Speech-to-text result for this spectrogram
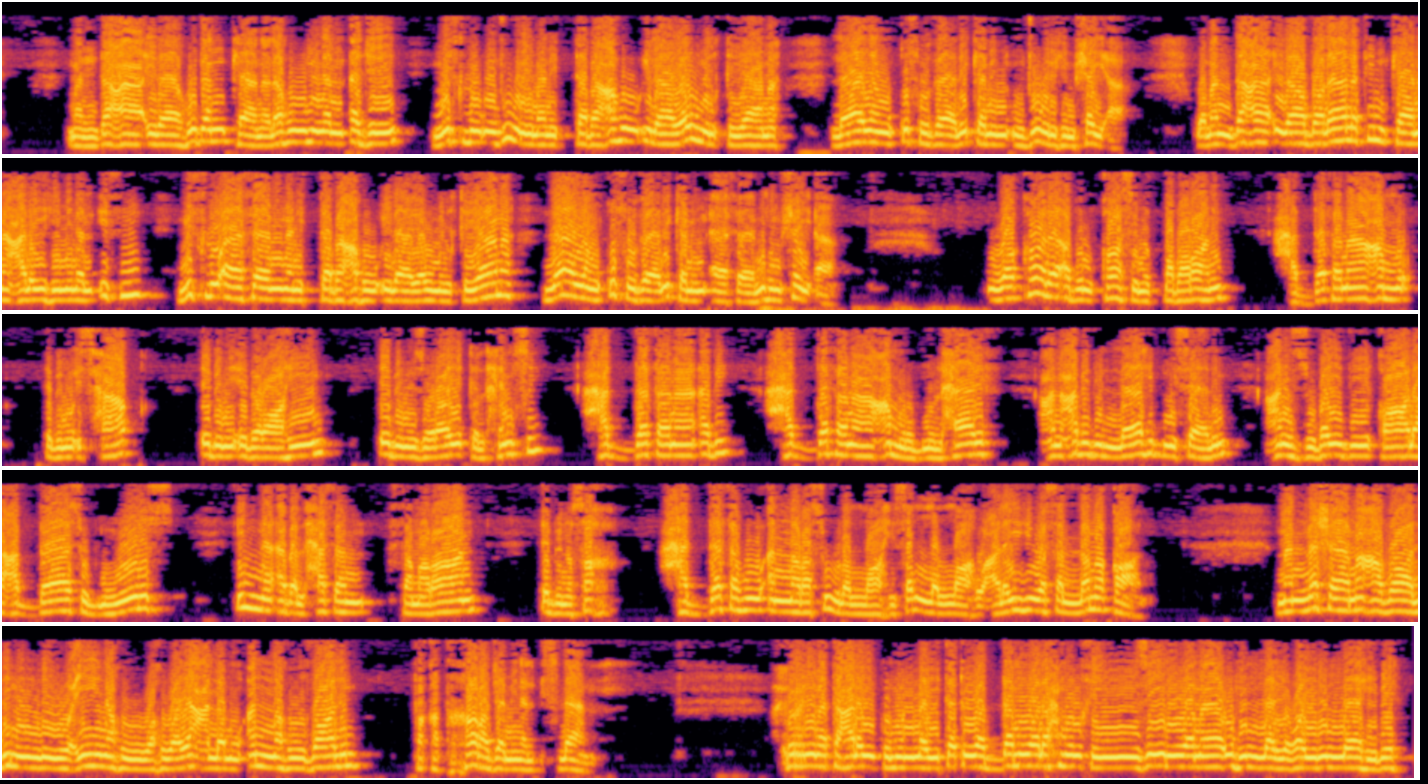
من دعا إلى هدى كان له من الأجر مثل أجور من اتبعه إلى يوم القيامة. لا ينقص ذلك من أجورهم شيئا. ومن دعا إلى ضلالة كان عليه من الإثم مثل آثام من اتبعه إلى يوم القيامة لا ينقص ذلك من آثامهم شيئا. وقال أبو القاسم الطبراني حدثنا عمرو بن إسحاق ابن إبراهيم ابن زريق الحمصي حدثنا أبي حدثنا عمرو بن الحارث عن عبد الله بن سالم عن الزبيدي قال عباس بن يونس إن أبا الحسن ثمران ابن صخر حدثه أن رسول الله صلى الله عليه وسلم قال من مشى مع ظالم ليعينه وهو يعلم أنه ظالم فقد خرج من الإسلام. حرمت عليكم الميتة والدم ولحم الخنزير وما أهل لغير الله به.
